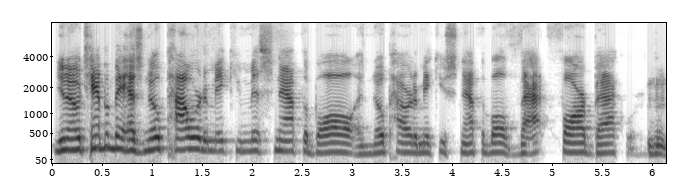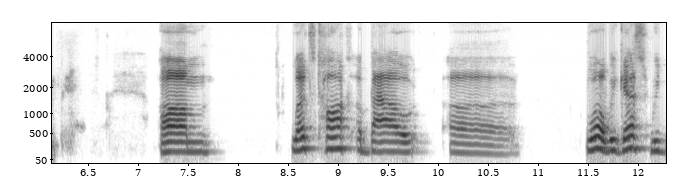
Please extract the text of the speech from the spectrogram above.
You know, Tampa Bay has no power to make you miss snap the ball and no power to make you snap the ball that far backward. Mhm. Um, let's talk about uh, well, we guess we.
